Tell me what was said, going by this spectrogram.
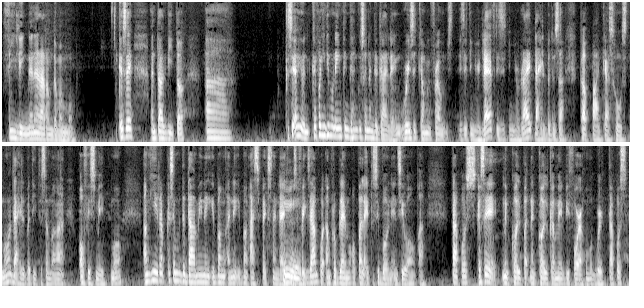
feeling na nararamdaman mo. Kasi, ang tawag dito, ah, kasi ayun, kapag hindi mo naintindihan kung saan nanggagaling, where is it coming from? Is it in your left? Is it in your right? Dahil ba dun sa ka-podcast host mo? Dahil ba dito sa mga office mate mo? Ang hirap kasi madadami ng ibang ano ibang aspects ng life mo. So for example, ang problema ko pala ito si Bonnie and si Wongka. Tapos kasi nag-call pa nag-call kami before ako mag-work. Tapos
